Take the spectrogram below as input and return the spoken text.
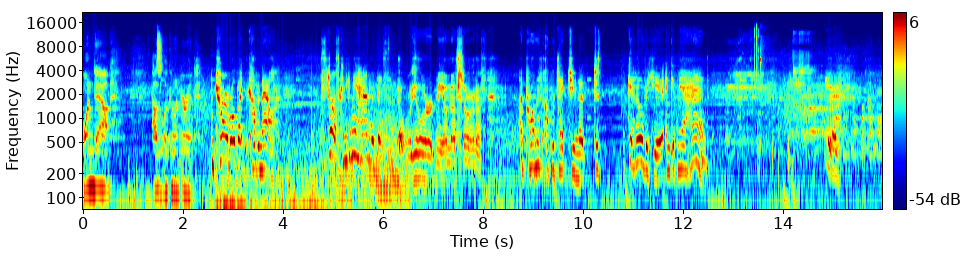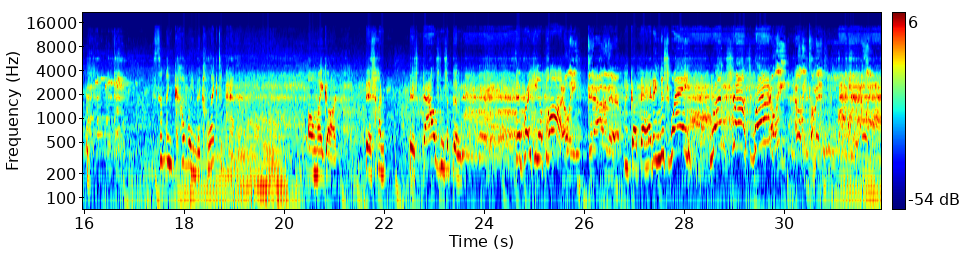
One down. How's it looking on your end? I'm trying to roll back the cover now. Stross, can you give me a hand with this? Oh, he'll hurt me. I'm not strong enough. I promise I'll protect you. Now, just get over here and give me a hand. Here. Something covering the collector panel. Oh my god. There's hun- there's thousands of them. They're breaking apart. Ellie, get out of there! Oh my god, they're heading this way. Run, Stross, run! Ellie, Ellie, come in! Ellie!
